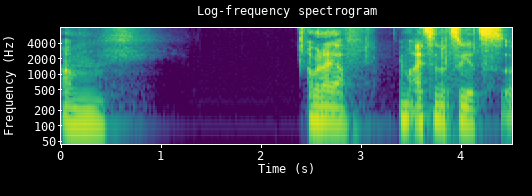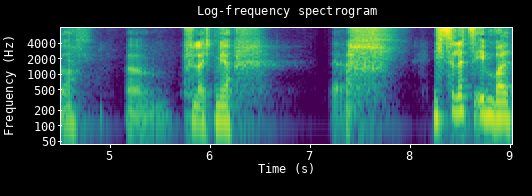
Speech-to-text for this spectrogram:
Ähm, aber naja, im Einzelnen dazu jetzt äh, äh, vielleicht mehr. Äh, nicht zuletzt eben, weil,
